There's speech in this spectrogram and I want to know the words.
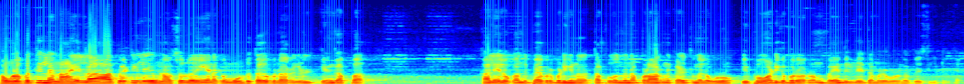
அவங்கள பற்றி இல்லை நான் எல்லா பேட்டியிலையும் நான் சொல்லுவேன். எனக்கு மூன்று தகப்பனார்கள். எங்கள் அப்பா. காலையில் உட்காந்து பேப்பர் படிக்கணும். தப்பு வந்துன்னா பலார்னு கழுத்து மேலே விழும் இப்போவும் அடிக்க போகிறாரோன்னு பயந்துக்கிட்டே தமிழை ஒழுங்காக பேசிக்கிட்டு இருக்கேன்.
